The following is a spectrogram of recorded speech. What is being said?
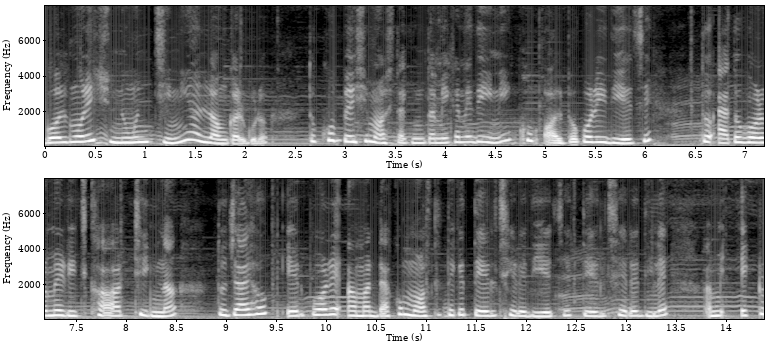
গোলমরিচ, নুন, চিনি আর লঙ্কার গুঁড়ো। তো খুব বেশি মশলা কিন্তু আমি এখানে দিইনি। খুব অল্প করেই দিয়েছি। তো এত গরমে রিচ খাওয়া ঠিক না। তো যাই হোক, এরপরে আমার দেখো মশলা থেকে তেল ছেড়ে দিয়েছে। তেল ছেড়ে দিলে আমি একটু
